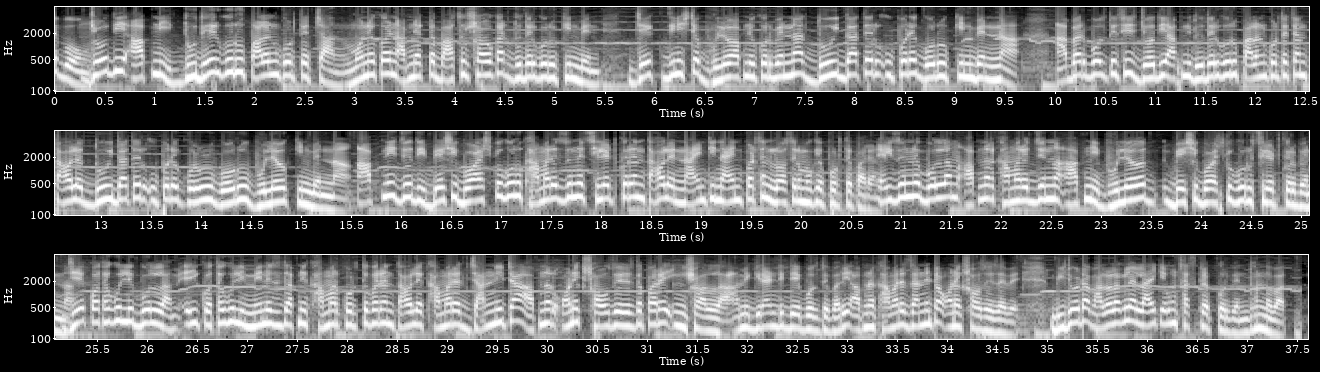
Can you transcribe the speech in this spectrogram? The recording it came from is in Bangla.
এবং যদি আপনি দুধের গরু পালন করতে চান, মনে করেন আপনি একটা বাছুর সহকার দুধের গরু কিনবেন, যে জিনিসটা ভুলেও আপনি করবেন না, দুই দাঁতের উপরে গরু কিনবেন না। আবার বলতেছি, যদি আপনি দুধের গরু পালন করতে চান, তাহলে দুই দাঁতের উপরে গরুর গরু ভুলেও কিনবেন না। আপনি যদি বেশি বয়স্ক গরু খামারের জন্য সিলেক্ট করেন, তাহলে নাইনটি নাইন পার্সেন্ট লসের মুখে পড়তে পারেন। এই জন্য বললাম, আপনার খামারের জন্য আপনি ভুলেও বেশি বয়স্ক গরু সিলেক্ট করবেন না। যে কথাগুলি বললাম, এই কথাগুলি মেনে যদি আপনি খামার করতে পারেন, তাহলে খামারের জার্নিটা আপনার অনেক সহজ হয়ে যেতে পারে ইনশাল্লাহ আমি গ্যারান্টি দিয়ে বলতে পারি, আপনার খামারের জার্নিটা অনেক সহজ হয়ে যাবে। ভিডিওটা ভালো লাগলে লাইক এবং সাবস্ক্রাইব করবেন। ধন্যবাদ।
